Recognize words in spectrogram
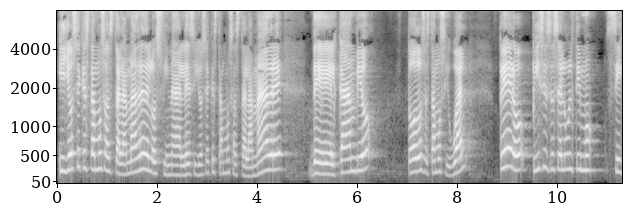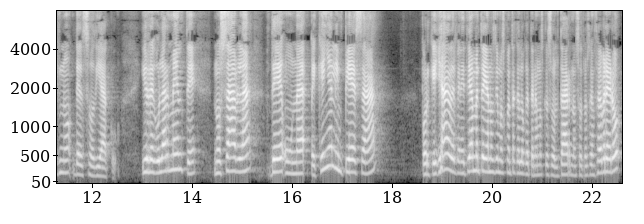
Y yo sé que estamos hasta la madre de los finales, y yo sé que estamos hasta la madre del cambio, todos estamos igual, pero Pisces es el último signo del zodiaco y regularmente nos habla de una pequeña limpieza, porque ya definitivamente ya nos dimos cuenta que es lo que tenemos que soltar nosotros en febrero,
